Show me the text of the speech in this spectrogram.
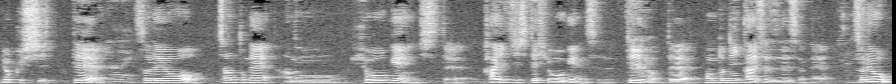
よく知って、はいそれをちゃんとね、あの、表現してうん、開示して表現するっていうのって、本当に大切ですよね。はいそれを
